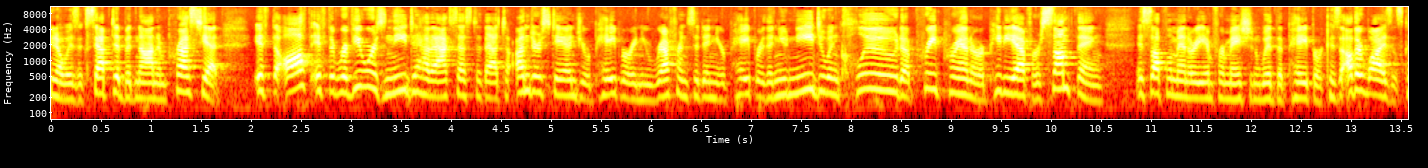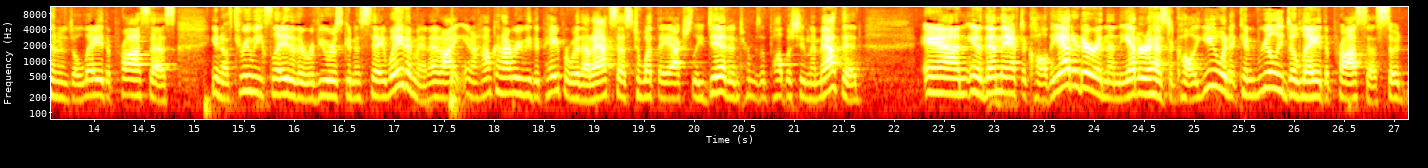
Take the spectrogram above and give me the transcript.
you know, is accepted but not impressed yet. If the, auth- if the reviewers need to have access to that to understand your paper and you reference it in your paper, then you need to include a preprint or a PDF or something as supplementary information with the paper, because otherwise it's going to delay the process. You know, three weeks later, the reviewer is going to say, "Wait a minute, I, you know, how can I review the paper without access to what they actually did in terms of publishing the method?" And you know then they have to call the editor and then the editor has to call you and it can really delay the process. So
